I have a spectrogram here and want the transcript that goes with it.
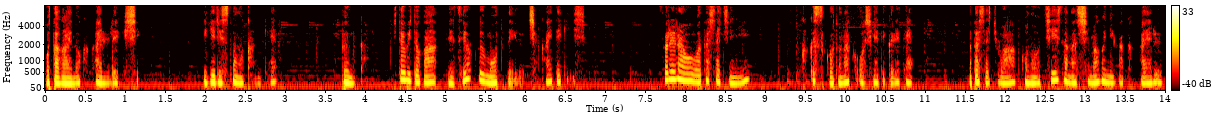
お互いの抱える歴史、イギリスとの関係、文化、人々が根強く持っている社会的意識、それらを私たちに隠すことなく教えてくれて、私たちはこの小さな島国が抱える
